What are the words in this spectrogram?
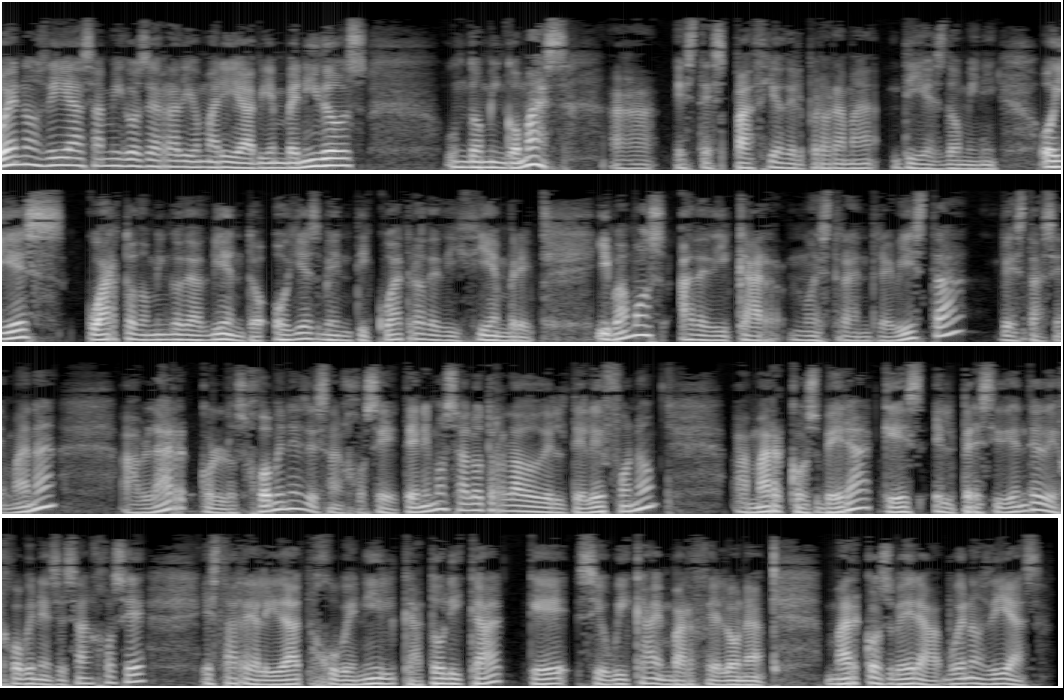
Buenos días amigos de Radio María, bienvenidos un domingo más a este espacio del programa Dies Domini. Hoy es cuarto domingo de Adviento, hoy es 24 de diciembre y vamos a dedicar nuestra entrevista de esta semana hablar con los jóvenes de San José. Tenemos al otro lado del teléfono a Marcos Vera, que es el presidente de Jóvenes de San José, esta realidad juvenil católica que se ubica en Barcelona. Marcos Vera, buenos días.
